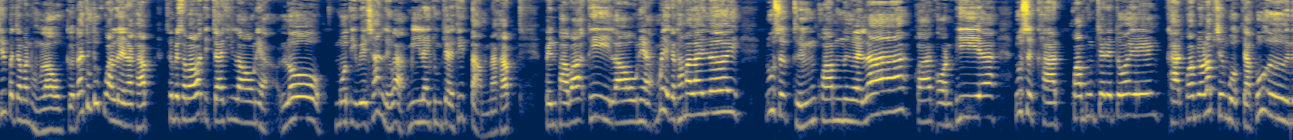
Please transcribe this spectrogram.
ชีวิตประจำวันของเราเกิดได้ทุกๆวันเลยนะครับ ซึ่งเป็นสภาวะจิตใจที่เราเนี่ย low motivation หรือว่ามีแรงจูงใจที่ต่ำนะครับ เป็นภาวะที่เราเนี่ยไม่อยากจะทำอะไรเลย รู้สึกถึงความเหนื่อยล้าความอ่อนเพลีย รู้สึกขาดความภูมิใจในตัวเอง ขาดความยอมรับเชิงบวกจากผู้อื่น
